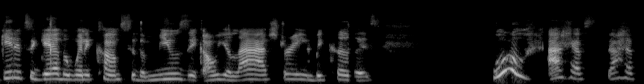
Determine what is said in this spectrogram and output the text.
get it together when it comes to the music on your live stream because woo, I have I have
